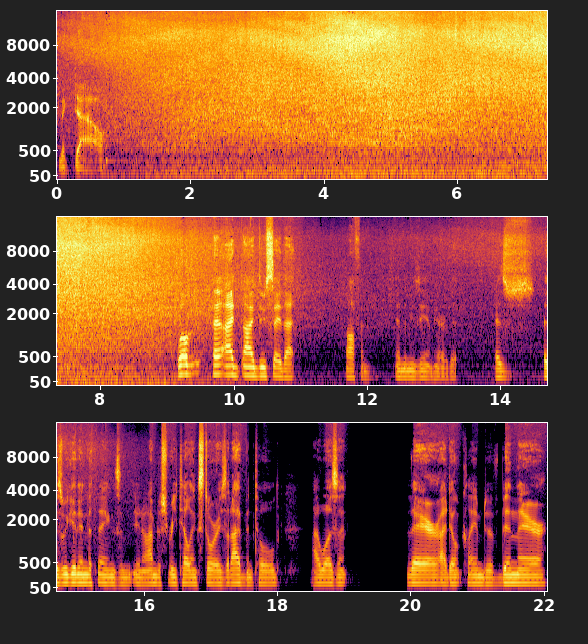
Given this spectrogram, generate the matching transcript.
McDowell. Well, I, I do say that often in the museum here that as as we get into things and you know I'm just retelling stories that I've been told. I wasn't there. I don't claim to have been there.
